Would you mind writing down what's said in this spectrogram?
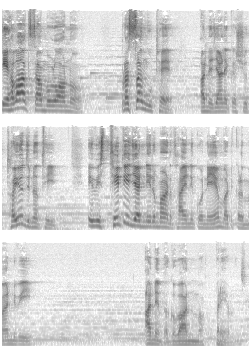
કહેવાક સાંભળવાનો પ્રસંગ ઉઠે અને જાણે કશું થયું જ નથી, એવી સ્થિતિ જે નિર્માણ થાય ને કોને એમ અટકળ માંડવી, આને ભગવાનમાં પ્રેમ છે.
